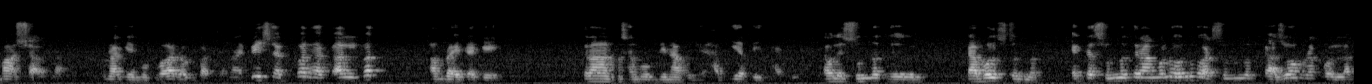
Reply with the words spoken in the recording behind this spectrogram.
মাশা আল্লাহ ওনাকে মুবারকবাদ জানায় বেশ একবার আলবাত আমরা এটাকে ত্রাণ সামগ্রী না বলে হাতিয়াতেই থাকি। তাহলে সুন্নত হয়ে গেল, ডাবল সুন্নত। একটা সুন্নতের আমলও হলো আর সুন্নত কাজও আমরা করলাম।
